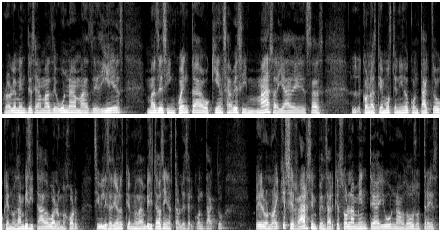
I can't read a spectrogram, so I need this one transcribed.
probablemente sea más de una, más de diez, más de cincuenta o quién sabe si más allá de esas con las que hemos tenido contacto o que nos han visitado o a lo mejor civilizaciones que nos han visitado sin establecer contacto, pero no hay que cerrarse en pensar que solamente hay una o dos o tres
